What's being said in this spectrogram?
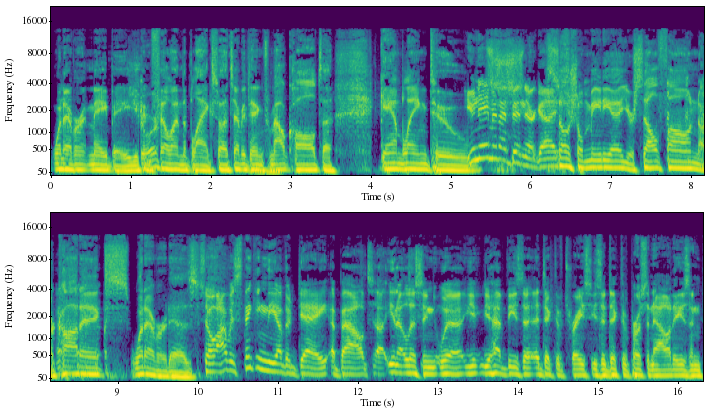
whatever it may be. You can fill in the blank. So it's everything from alcohol to gambling to You name it, I've been there, guys. social media, your cell phone, narcotics, whatever it is. So I was thinking the other day about, uh, you know, listen, uh, you, you have these uh, addictive traits, these addictive personalities, and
